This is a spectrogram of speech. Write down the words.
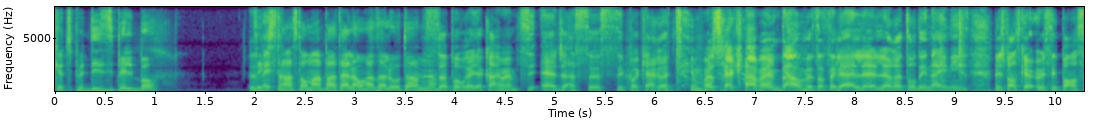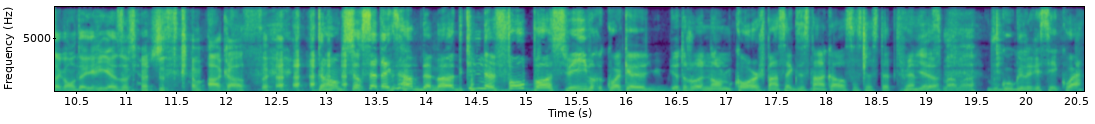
que tu peux dézipper le bas. Tu sais, Mais qui se transforment en pantalon rendu à l'automne. ça, pour vrai, il y a quand même un petit edge à ça, si c'est pas carotté. Moi, je serais quand même down, mais ça, c'est le, le- le retour des 90s. Mais je pense que eux, c'est pas en second degré. Eux autres, ils ont juste comme encore ça. Donc, sur cet exemple de mode qu'il ne faut pas suivre, quoique il y a toujours le normcore, je pense que ça existe encore, ça, c'est cette trend-là. Yes. Vous googlerez c'est quoi.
